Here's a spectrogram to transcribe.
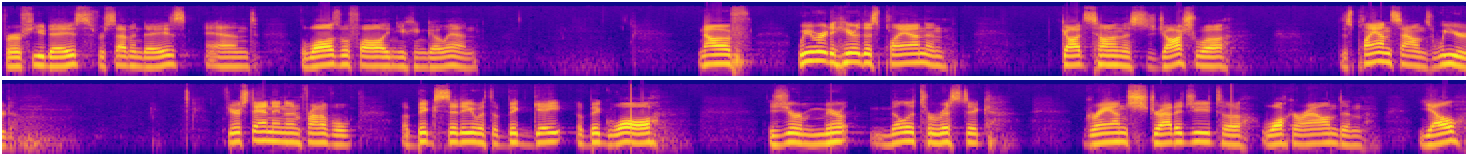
for a few days, for seven days, and the walls will fall and you can go in. Now, if we were to hear this plan and God's telling this to Joshua, this plan sounds weird. If you're standing in front of a, a big city with a big gate, a big wall, is your militaristic grand strategy to walk around and yell?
